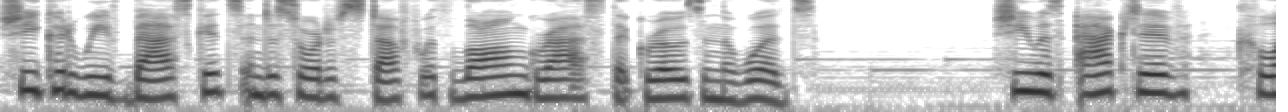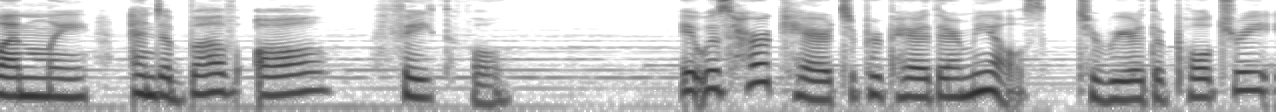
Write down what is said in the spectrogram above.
She could weave baskets and a sort of stuff with long grass that grows in the woods. She was active, cleanly, and above all, faithful. It was her care to prepare their meals, to rear the poultry,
